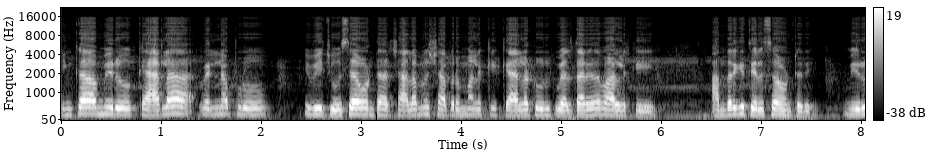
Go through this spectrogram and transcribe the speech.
ఇంకా మీరు కేరళ వెళ్ళినప్పుడు ఇవి చూసే ఉంటారు. చాలామంది శబరిమలకి కేరళ టూర్కి వెళ్తారు కదా వాళ్ళకి. అందరికీ తెలిసే ఉంటుంది. మీరు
